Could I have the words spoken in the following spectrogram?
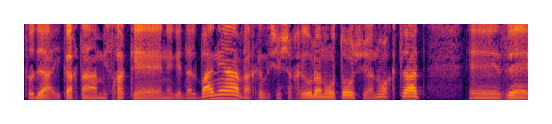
אתה יודע, ייקח את המשחק אה, נגד אלבניה, ואחרי זה שישחררו לנו אותו, שינוח קצת. אה, זה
